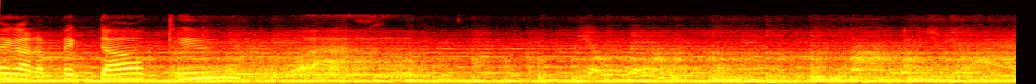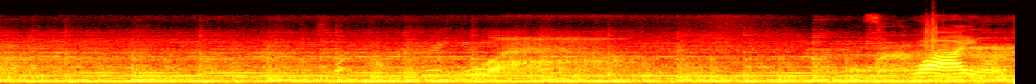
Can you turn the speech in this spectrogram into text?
They got a big dog too. Wow. Wow. It's wild.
